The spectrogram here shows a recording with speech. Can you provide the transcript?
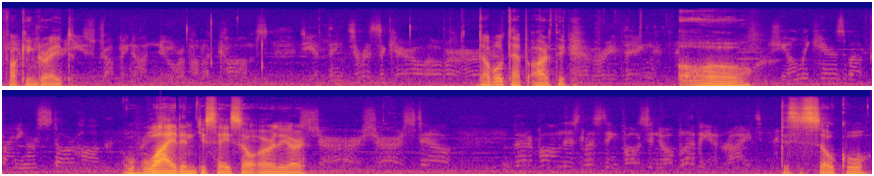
fucking great. Eavesdropping on New Republic comms. Do you think Terisa Kerrill overheard Double tap R3. Oh, She only cares about finding our Starhawk. why didn't you say so earlier? Sure, sure, still. Better bomb this listening post into oblivion, right? This is so cool.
